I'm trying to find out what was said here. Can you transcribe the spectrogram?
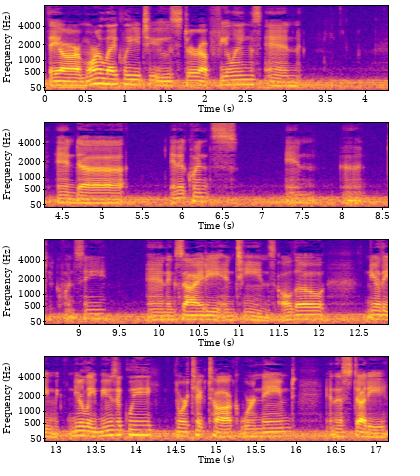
They are more likely to stir up feelings and and uh, inequence and uh, and anxiety in teens. Although nearly nearly musically nor TikTok were named in the study,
